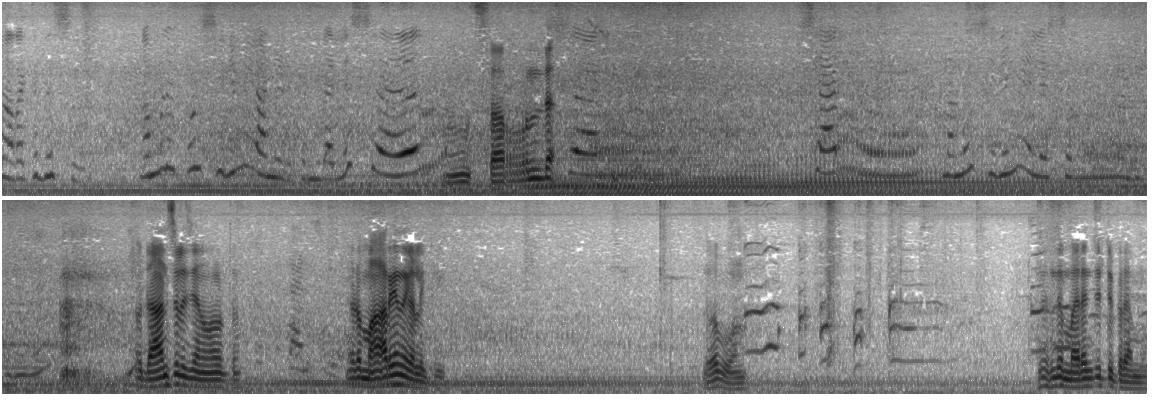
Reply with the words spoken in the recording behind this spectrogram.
നടക്കുന്ന നമ്മളിപ്പോൾ സിനിമയാണ് എടുക്കുന്നത് അല്ലേ സർ നമ്മൾ സിനിമയല്ലേ സർ എടുക്കുന്നത് ഡാൻസ് കളിച്ചാണ് ഇവിടെ മാറിയെന്ന് കളിക്ക് ഇതോ പോണു ഇതെന്ത് മരം ചുറ്റി പ്രേമോ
